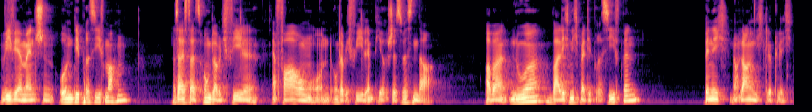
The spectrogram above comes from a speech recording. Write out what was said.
wie wir Menschen undepressiv machen. Das heißt, da ist unglaublich viel Erfahrung und unglaublich viel empirisches Wissen da. Aber nur weil ich nicht mehr depressiv bin, bin ich noch lange nicht glücklich.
